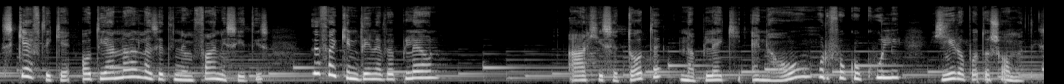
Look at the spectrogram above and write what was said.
σκέφτηκε ότι αν άλλαζε την εμφάνισή της δεν θα κινδύνευε πλέον άρχισε τότε να πλέκει ένα όμορφο κουκούλι γύρω από το σώμα της.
